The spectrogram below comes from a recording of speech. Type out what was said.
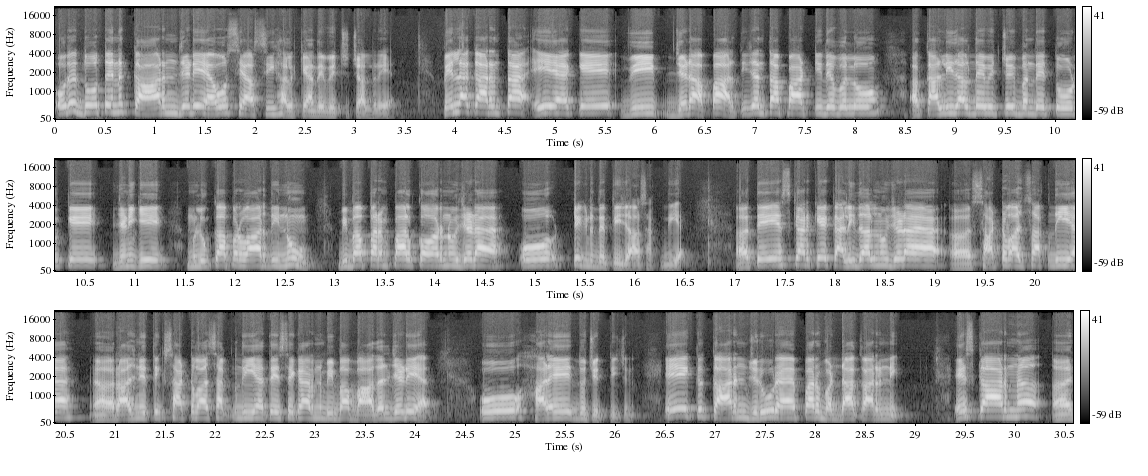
ਉਹਦੇ ਦੋ ਤਿੰਨ ਕਾਰਨ ਜਿਹੜੇ ਆ ਉਹ ਸਿਆਸੀ ਹਲਕਿਆਂ ਦੇ ਵਿੱਚ ਚੱਲ ਰਹੇ ਆ। ਪਹਿਲਾ ਕਾਰਨ ਤਾਂ ਇਹ ਹੈ ਕਿ ਵੀ ਜਿਹੜਾ ਭਾਰਤੀ ਜਨਤਾ ਪਾਰਟੀ ਦੇ ਵੱਲੋਂ ਅਕਾਲੀ ਦਲ ਦੇ ਵਿੱਚੋਂ ਹੀ ਬੰਦੇ ਤੋੜ ਕੇ ਜਾਣੀ ਕਿ ਮਲੂਕਾ ਪਰਿਵਾਰ ਦੀ ਨੂੰ ਬੀਬਾ ਪਰਮਪਾਲ ਕੌਰ ਨੂੰ ਜਿਹੜਾ ਉਹ ਟਿਕਟ ਦਿੱਤੀ ਜਾ ਸਕਦੀ ਹੈ ਅ, ਤੇ ਇਸ ਕਰਕੇ ਅਕਾਲੀ ਦਲ ਨੂੰ ਜਿਹੜਾ ਹੈ, ਸੱਟ ਵੱਜ ਸਕਦੀ ਹੈ ਰਾਜਨੀਤਿਕ ਸੱਟ ਵੱਜ ਸਕਦੀ ਹੈ ਤੇ ਇਸੇ ਕਾਰਨ ਬੀਬਾ ਬਾਦਲ ਜਿਹੜੇ ਆ ਉਹ ਹਾਲੇ ਦੁਚਿੱਤੀ ਚ ਨੇ। ਇਹ ਇੱਕ ਕਾਰਨ ਜ਼ਰੂਰ ਹੈ, ਪਰ ਵੱਡਾ ਕਾਰਨ ਨਹੀਂ। ਇਸ ਕਾਰਨ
